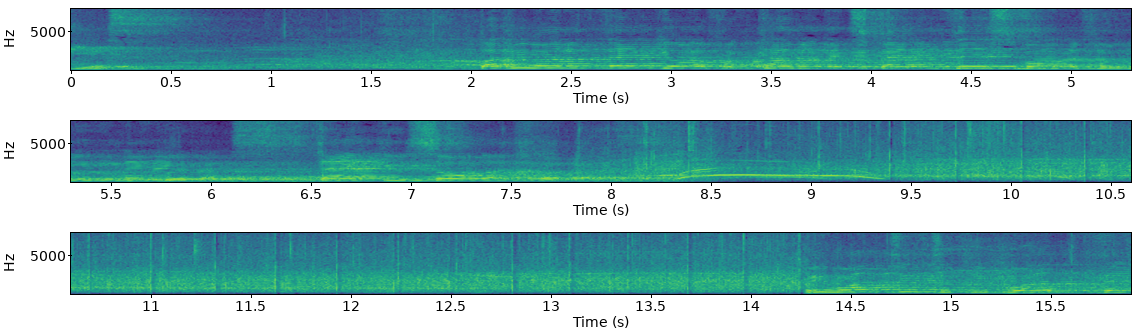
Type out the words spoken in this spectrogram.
Yes. But we want to thank you all for coming and spending this wonderful evening with us. Thank you so much for that. We want you to keep one thing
